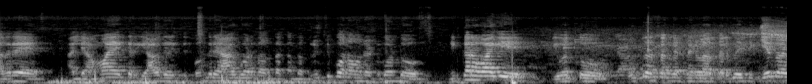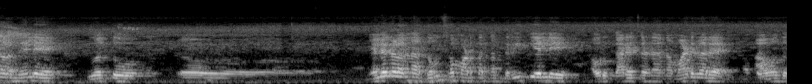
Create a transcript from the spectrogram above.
ಆದರೆ ಅಲ್ಲಿ ಅಮಾಯಕರಿಗೆ ಯಾವುದೇ ರೀತಿ ತೊಂದರೆ ಆಗಬಾರ್ದು ಅಂತಕ್ಕಂಥ ದೃಷ್ಟಿಕೋನವನ್ನು ಇಟ್ಟುಕೊಂಡು ನಿಖರವಾಗಿ ಇವತ್ತು ಉಗ್ರ ಸಂಘಟನೆಗಳ ತರಬೇತಿ ಕೇಂದ್ರಗಳ ಮೇಲೆ ಇವತ್ತು ನೆಲೆಗಳನ್ನು ಧ್ವಂಸ ಮಾಡತಕ್ಕಂಥ ರೀತಿಯಲ್ಲಿ ಅವರು ಕಾರ್ಯಾಚರಣೆಯನ್ನು ಮಾಡಿದ್ದಾರೆ. ಆ ಒಂದು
